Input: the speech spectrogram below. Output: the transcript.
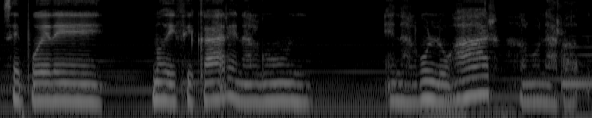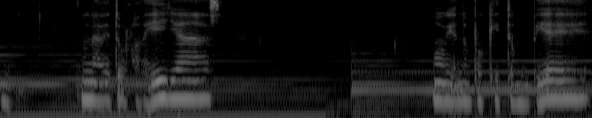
se puede modificar en algún, en algún lugar, alguna una de tus rodillas, moviendo un poquito un pie,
